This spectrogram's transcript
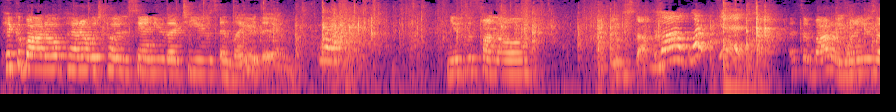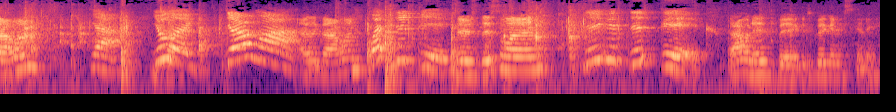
Pick a bottle, plan out which colors of sand you would like to use, and layer them. Use the funnel. Use the stopper. Mom, what's this? That's a bottle. You want to use that one? Yeah. You like that one. I like that one. What's this big? There's this one. This is big. That one is big. It's big and skinny.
